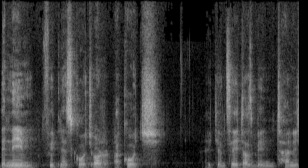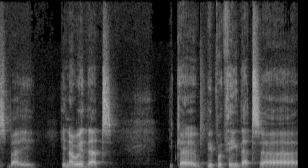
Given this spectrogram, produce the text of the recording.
the name fitness coach or a coach. I can say it has been tarnished by in a way that you can, people think that uh,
